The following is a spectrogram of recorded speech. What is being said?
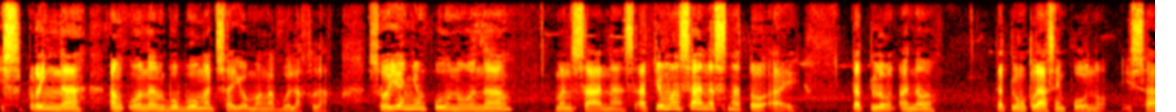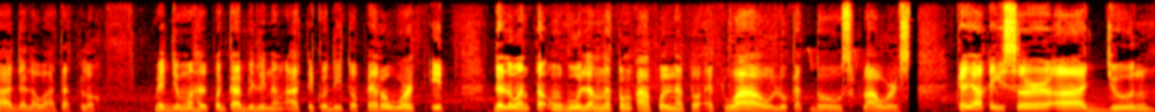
spring na, ang unang bubungad sa iyo mga bulaklak. So yan yung puno ng mansanas. At yung mansanas na to ay tatlong ano, tatlong klaseng puno. Isa, dalawa, tatlo. Medyo mahal pagkabili ng ate ko dito pero worth it. Dalawang taong gulang na tong apple na to at wow, look at those flowers. Kaya kay Sir uh, June,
